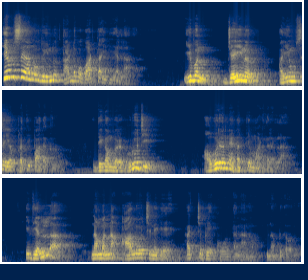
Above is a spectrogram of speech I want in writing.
ಹಿಂಸೆ ಅನ್ನೋದು ಇನ್ನೂ ತಾಂಡವವಾಡ್ತಾ ಇದೆಯಲ್ಲ. ಇವನ್ ಜೈನರು, ಅಹಿಂಸೆಯ ಪ್ರತಿಪಾದಕರು, ದಿಗಂಬರ ಗುರೂಜಿ ಅವರನ್ನೇ ಹತ್ಯೆ ಮಾಡಿದ್ರಲ್ಲ. ಇದೆಲ್ಲ ನಮ್ಮನ್ನು ಆಲೋಚನೆಗೆ ಹಚ್ಚಬೇಕು ಅಂತ ನಾನು ನಂಬಿದವನು.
